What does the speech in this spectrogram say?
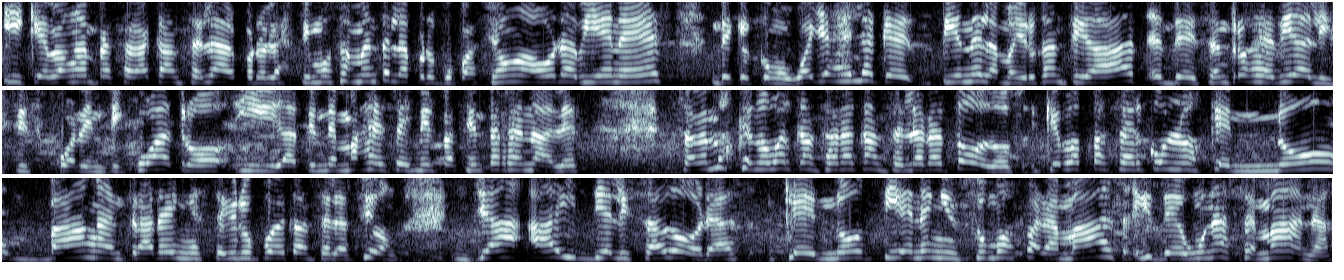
y que van a empezar a cancelar. Pero lastimosamente la preocupación ahora viene es de que como Guayas es la que tiene la mayor cantidad de centros de diálisis, 44, y atiende más de 6 mil pacientes renales, sabemos que no va a alcanzar a cancelar a todos. ¿Qué va a pasar con los que no van a entrar en este grupo de cancelación? Ya hay dializadoras que no tienen insumos para más de una semana.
